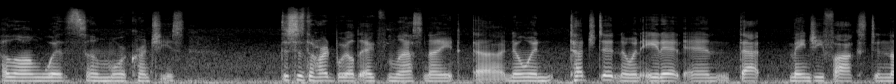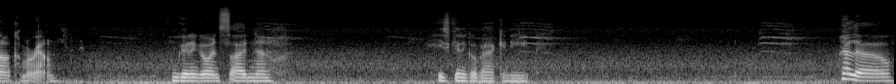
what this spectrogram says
along with some more crunchies. This is the hard boiled egg from last night. Uh, no one touched it, no one ate it, and that mangy fox did not come around. I'm gonna go inside now. He's gonna go back and eat. Hello.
